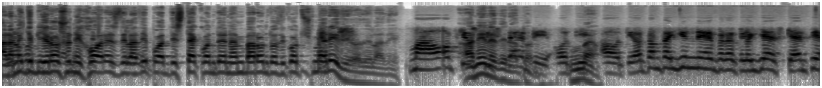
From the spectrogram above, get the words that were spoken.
αλλά μην την πληρώσουν οι χώρες δηλαδή που αντιστέκονται να μην πάρουν το δικό τους μερίδιο δηλαδή. Μα όποιος πιστεύει ότι, ναι. ότι όταν θα γίνουν οι ευρωεκλογές και έρθει η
